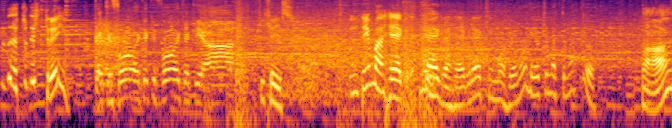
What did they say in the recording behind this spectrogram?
tudo, é tudo estranho. O que, que foi? O que, que foi? O que, que há? O que, que é isso? Não tem uma regra. Regra, regra é quem morreu, morreu, quem matou, matou. Tá.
